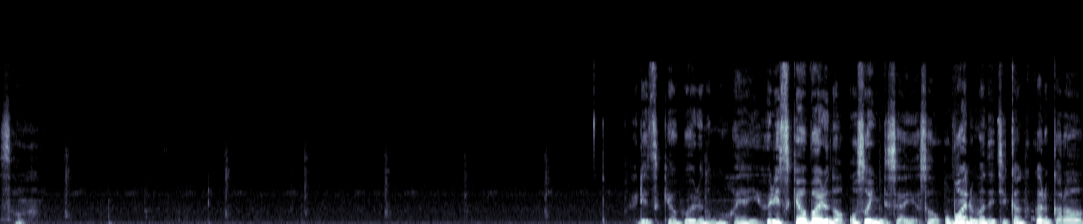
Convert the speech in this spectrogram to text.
そうな振り付け覚えるのも早い。振り付け覚えるの遅いんですよそう。覚えるまで時間かかるから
